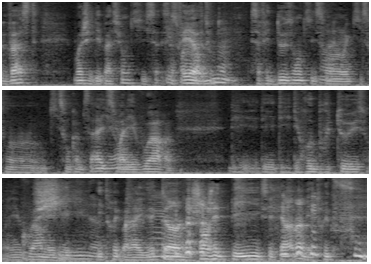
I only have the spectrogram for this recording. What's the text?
vaste. Moi, j'ai des patients qui ça, fait euh, ça fait deux ans qu'ils sont qui sont qui sont comme ça. Ils sont allés voir des, des, des, rebouteux, ils sont allés voir mais des, trucs, voilà, exactement, changer de pays, etc. Non, des trucs fous.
